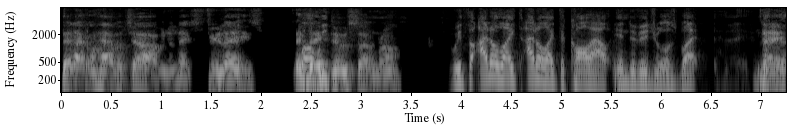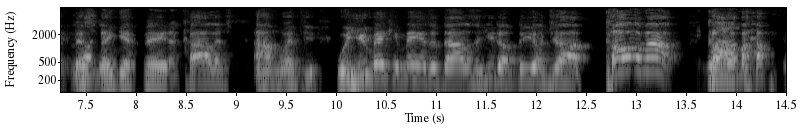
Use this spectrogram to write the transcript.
They're not going to have a job in the next few days if well, they we, do something wrong. We th- I don't like I don't like to call out individuals, but Hey, listen, they get paid a college. I'm with you. When you making millions of dollars and you don't do your job, call them out. Call well,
